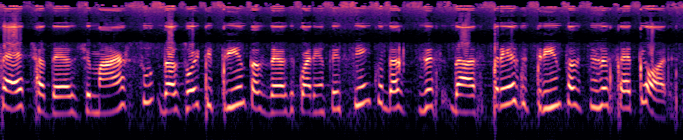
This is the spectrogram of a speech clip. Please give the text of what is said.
7 a 10 de março, das 8h30 às 10h45, das, das 13h30 às 17 horas.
